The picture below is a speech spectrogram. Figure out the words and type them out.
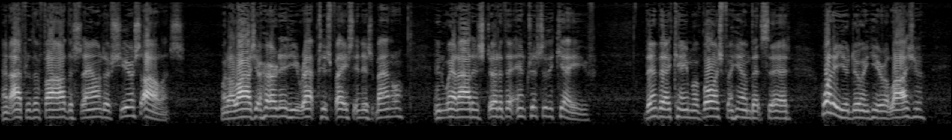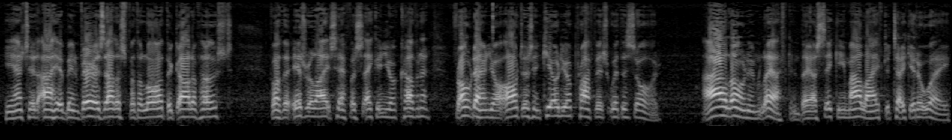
And after the fire the sound of sheer silence. When Elijah heard it, he wrapped his face in his mantle and went out and stood at the entrance of the cave. Then there came a voice for him that said, What are you doing here, Elijah? He answered, I have been very zealous for the Lord, the God of hosts. For the Israelites have forsaken your covenant, thrown down your altars, and killed your prophets with the sword. I alone am left, and they are seeking my life to take it away.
